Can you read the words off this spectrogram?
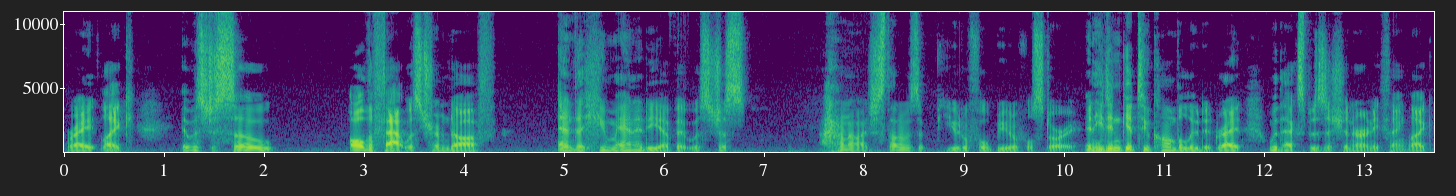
right? Like it was just so all the fat was trimmed off and the humanity of it was just I don't know, I just thought it was a beautiful, beautiful story. And he didn't get too convoluted, right? With exposition or anything. Like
